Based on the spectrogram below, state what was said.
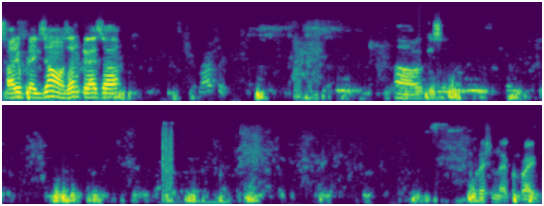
సార్ ఇప్పుడు ఎగ్జామ్ సార్ క్లాసా ఓకే సార్ ప్రిపరేషన్ లేకుండా రైట్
